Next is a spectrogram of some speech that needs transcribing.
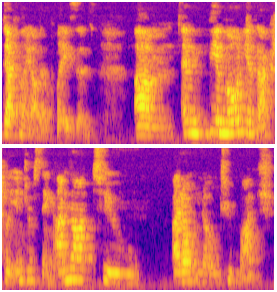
definitely other places. Um, and the ammonia is actually interesting. I'm not too, I don't know too much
